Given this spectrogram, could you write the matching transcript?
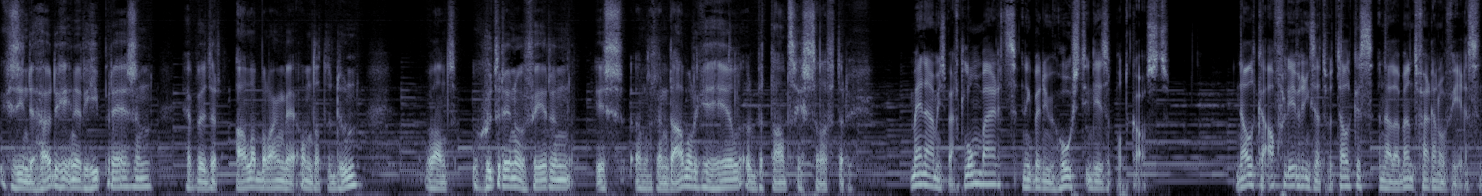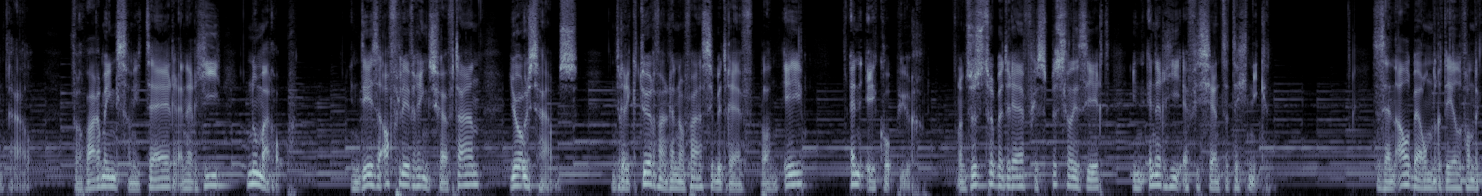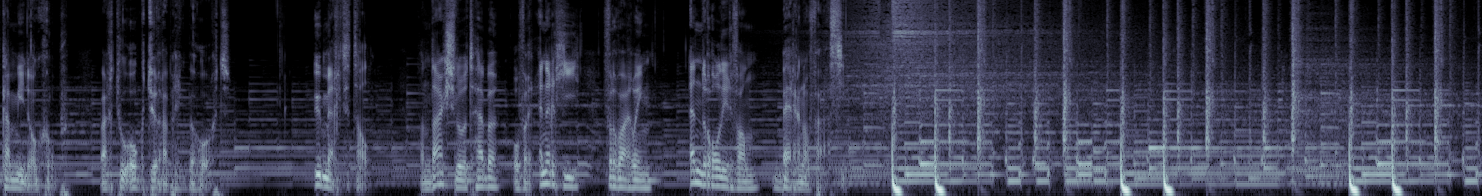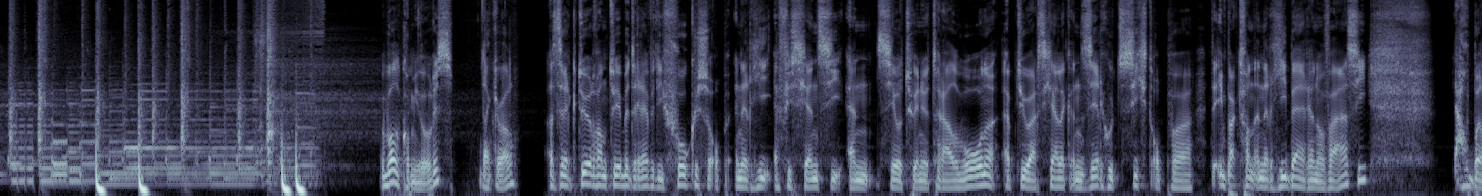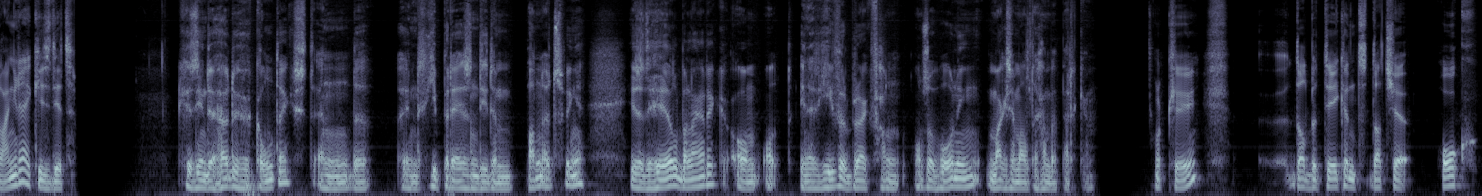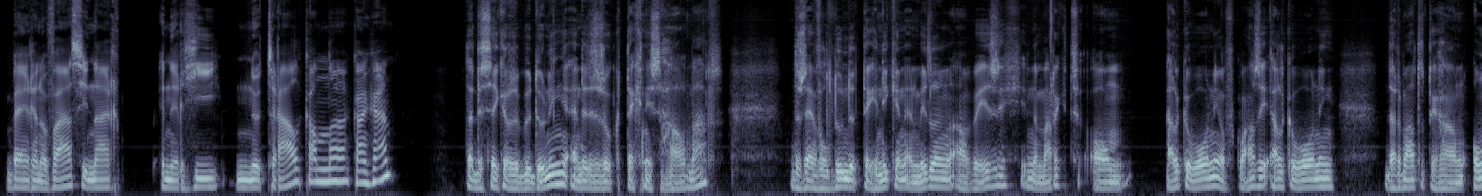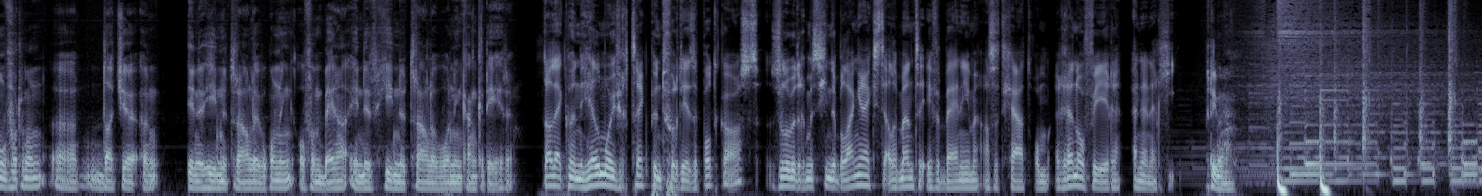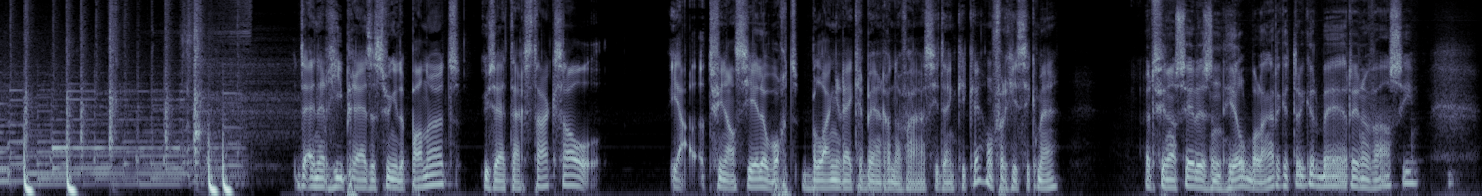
gezien de huidige energieprijzen hebben we er alle belang bij om dat te doen. Want goed renoveren is een rendabel geheel, het betaalt zichzelf terug. Mijn naam is Bert Lombaerts en ik ben uw host in deze podcast. In elke aflevering zetten we telkens een element van renoveren centraal. Verwarming, sanitair, energie, noem maar op. In deze aflevering schuift aan Joris Haams, directeur van renovatiebedrijf Plan E en Ecopuur, een zusterbedrijf gespecialiseerd in energie-efficiënte technieken. Ze zijn allebei onderdeel van de Camino-groep, waartoe ook Durabrick behoort. U merkt het al. Vandaag zullen we het hebben over energie, verwarming en de rol hiervan bij renovatie. Welkom Joris. Dank je wel. Als directeur van twee bedrijven die focussen op energie-efficiëntie en CO2-neutraal wonen, hebt u waarschijnlijk een zeer goed zicht op uh, de impact van energie bij renovatie. Ja, hoe belangrijk is dit? Gezien de huidige context en de energieprijzen die de pan uitswingen, is het heel belangrijk om het energieverbruik van onze woning maximaal te gaan beperken. Oké, dat betekent dat je ook bij renovatie naar energie-neutraal kan, uh, kan gaan? Dat is zeker de bedoeling en dit is ook technisch haalbaar. Er zijn voldoende technieken en middelen aanwezig in de markt om elke woning, of quasi elke woning, daarmate te gaan omvormen uh, dat je een energie-neutrale woning of een bijna energie-neutrale woning kan creëren. Dat lijkt me een heel mooi vertrekpunt voor deze podcast. Zullen we er misschien de belangrijkste elementen even bij nemen als het gaat om renoveren en energie? Prima. De energieprijzen swingen de pan uit. U zei het daar straks al. Ja, het financiële wordt belangrijker bij een renovatie, denk ik. Hè? Of vergis ik mij? Het financiële is een heel belangrijke trigger bij renovatie.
